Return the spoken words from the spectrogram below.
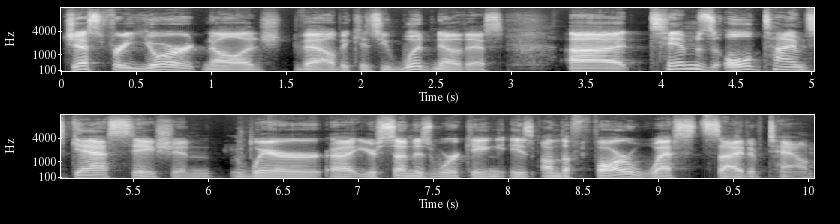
just for your knowledge, Val, because you would know this, uh, Tim's Old Times gas station, where uh, your son is working, is on the far west side of town,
